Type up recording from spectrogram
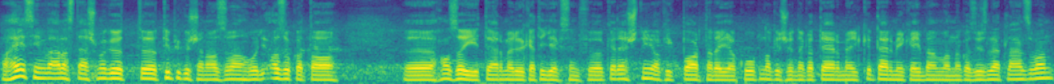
A helyszínválasztás mögött tipikusan az van, hogy azokat a hazai termelőket igyekszünk fölkeresni, akik partnerei a kópnak, és ennek a termékeiben vannak az üzletláncban.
